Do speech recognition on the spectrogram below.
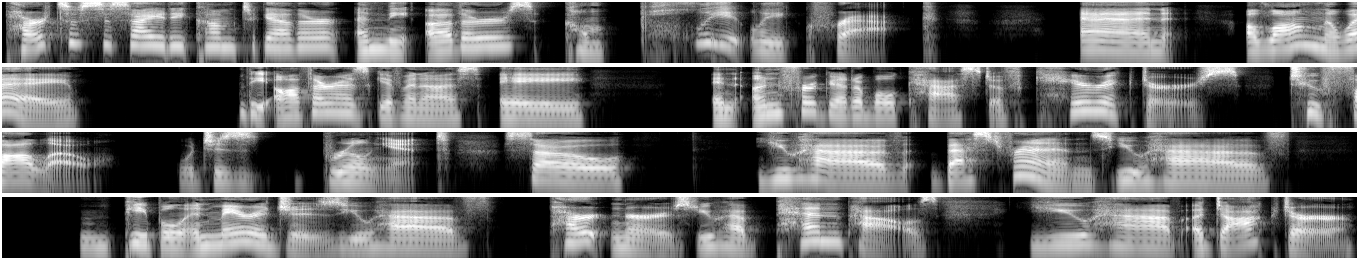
parts of society come together and the others completely crack. And along the way, the author has given us a an unforgettable cast of characters to follow, which is brilliant. So you have best friends, you have people in marriages, you have partners, you have pen pals, you have a doctor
